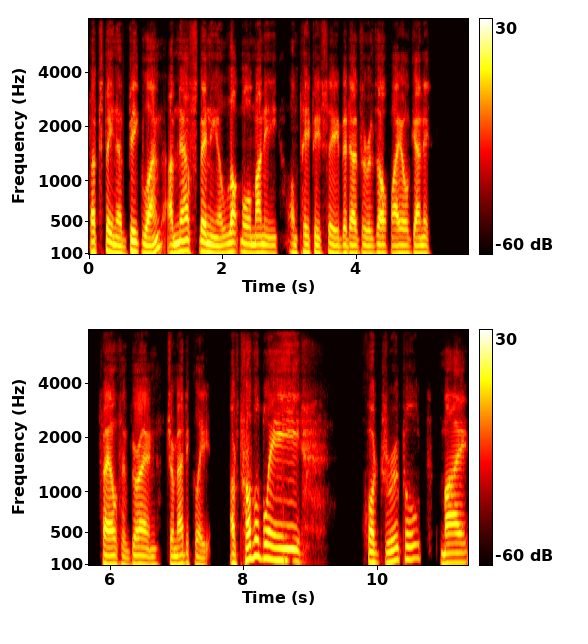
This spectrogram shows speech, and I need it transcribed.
That's been a big one. I'm now spending a lot more money on PPC, but as a result, my organic sales have grown dramatically. I've probably quadrupled my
